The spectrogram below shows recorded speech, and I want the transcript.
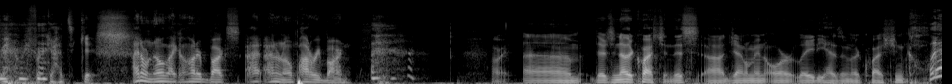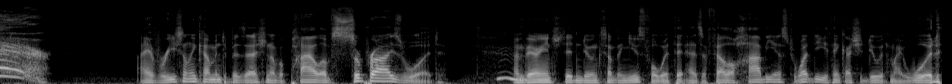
Bear, we forgot to get. I don't know, like a hundred bucks. I, I don't know, Pottery Barn. All right. Um, there's another question. This uh, gentleman or lady has another question. Claire, I have recently come into possession of a pile of surprise wood. Hmm. I'm very interested in doing something useful with it. As a fellow hobbyist, what do you think I should do with my wood?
